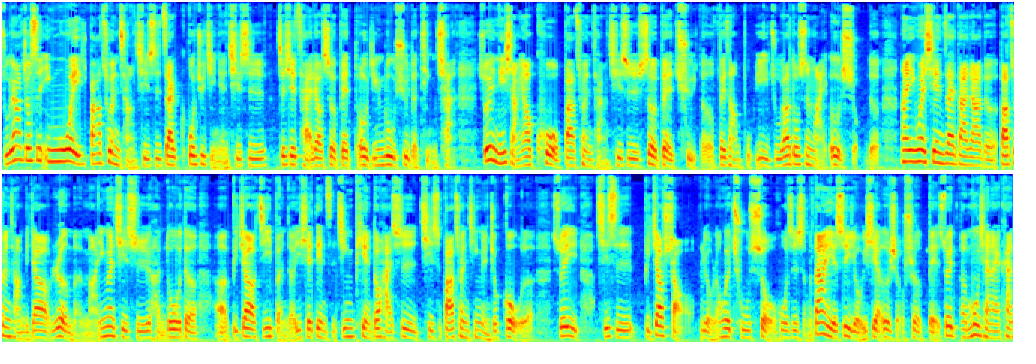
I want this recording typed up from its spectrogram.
主要就是因为八寸厂，其实在过去几年，其实这些材料设备都已经陆续的停产，所以你想要扩八寸厂，其实设备取得非常不易，主要都是买二手的。那因为现在大家的八寸厂比较热门嘛，因为其实很多的呃比较基本的一些电子晶片都还是其实八寸晶圆就够了，所以其实比较少有人会出售或是什么，当然也是有一些二手设备，所以呃目前来看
